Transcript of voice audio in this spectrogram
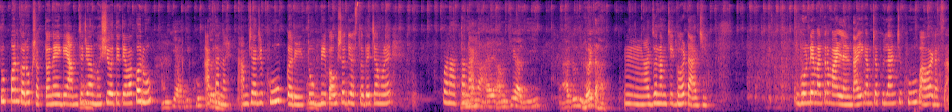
तूप पण करू शकतो. नाही गे आमच्या जेव्हा म्हशी होते तेव्हा करू. आमची आजी खूप आता नाही. आमची आजी खूप करी तूप बीप औषधी असतं त्याच्यामुळे पण आता नाही आमची आजी अजून घट हम्म, अजून आमची घट आजी. गोंडे मात्र माळले नाहीत. आईक आमच्या फुलांची खूप आवड असा.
